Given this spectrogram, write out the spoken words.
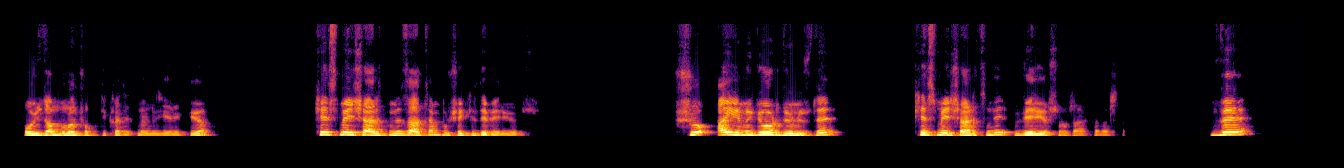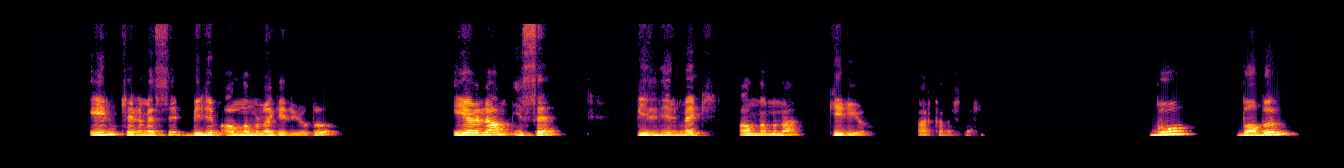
O yüzden buna çok dikkat etmemiz gerekiyor. Kesme işaretini zaten bu şekilde veriyoruz. Şu ayını gördüğünüzde kesme işaretini veriyorsunuz arkadaşlar. Ve ilm kelimesi bilim anlamına geliyordu. İrlam ise bildirmek anlamına geliyor arkadaşlar. Bu babın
